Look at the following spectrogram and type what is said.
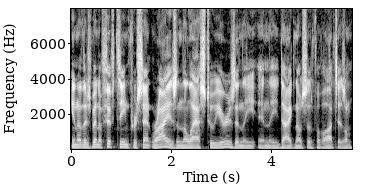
you know, there's been a 15% rise in the last two years in the in the diagnosis of autism.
